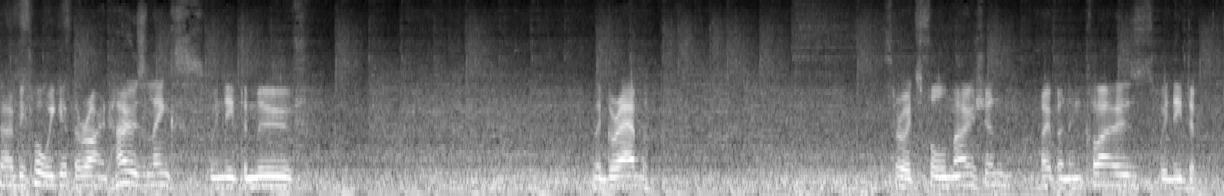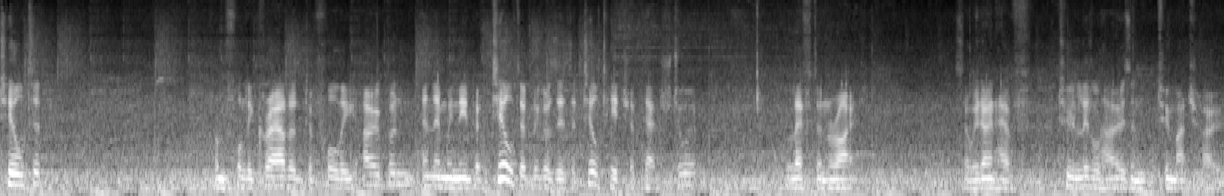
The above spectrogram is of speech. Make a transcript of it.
So before we get the right hose length, we need to move the grab through its full motion, open and close. We need to tilt it from fully crowded to fully open and then we need to tilt it because there's a tilt hitch attached to it, left and right. So we don't have too little hose and too much hose.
